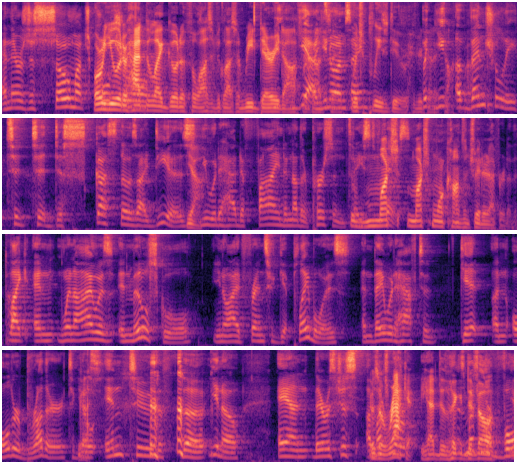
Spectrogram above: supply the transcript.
and there was just so much. Or you would have had to like go to philosophy class and read Derrida. Yeah, you know what I'm saying? Which please do if you're But you talk about it. eventually to to discuss those ideas, Yeah. you would have had to find another person to much face. much more concentrated effort at the time. Like, and when I was in middle school, you know, I had friends who'd get Playboys, and they would have to get an older brother to go Yes. into the, the you know, and there was just a It was a much more- racket. You had to, like, develop- more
